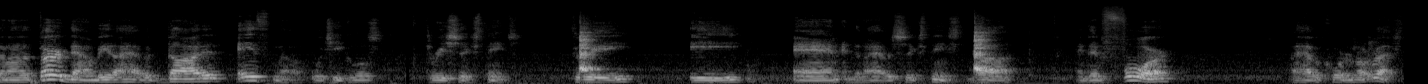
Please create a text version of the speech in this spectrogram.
Then on the third downbeat, I have a dotted eighth note, which equals 3 sixteenths. 3, E, and, and then I have a sixteenth, and then 4, I have a quarter note rest.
